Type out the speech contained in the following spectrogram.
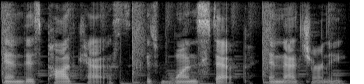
and this podcast is one step in that journey.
